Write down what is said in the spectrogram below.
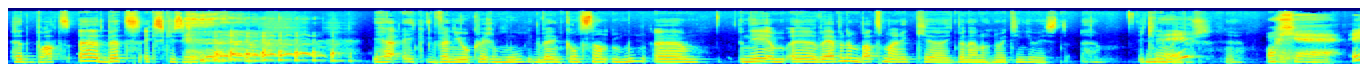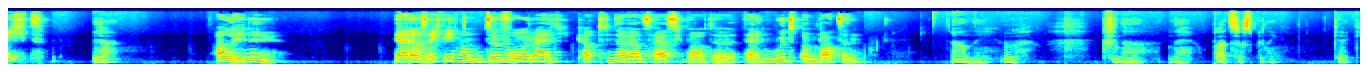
Het bad. Uh, het bed, excuseer. ja, ik, ben nu ook weer moe. Ik ben constant moe. Uh, nee, uh, wij hebben een bad, maar ik, ik ben daar nog nooit in geweest. Ehm, ik neem nee? een douche. Ja. Och, jij? Echt? Ja. Alleen nu? Ja, dat was echt een van de voorwaarden die ik had toen we ons huis gebouwd hebben. Daar moet een bad in. Ah, oh, nee. Ik vind dat... Nee, plaatsverspilling. Kijk.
